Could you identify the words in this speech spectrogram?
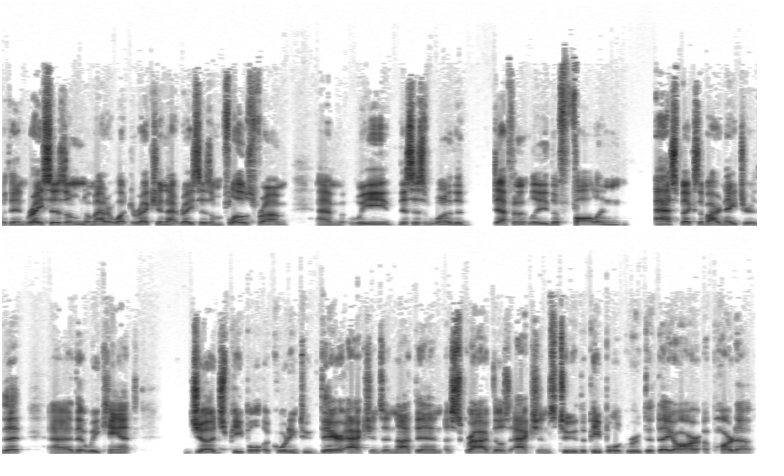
within racism. No matter what direction that racism flows from, um, we this is one of the definitely the fallen aspects of our nature that uh, that we can't judge people according to their actions and not then ascribe those actions to the people group that they are a part of.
